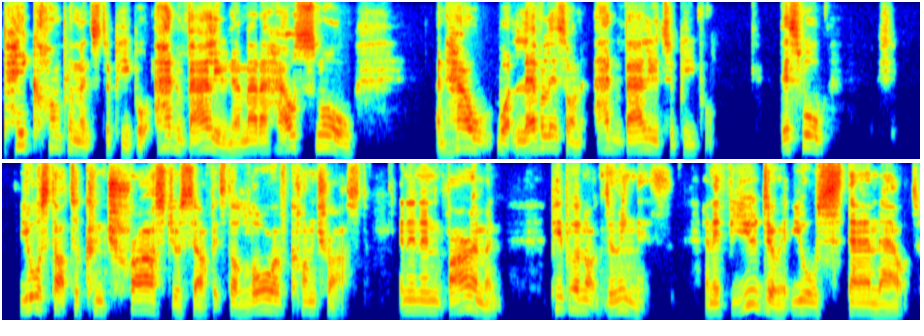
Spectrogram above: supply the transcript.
Pay compliments to people, add value, no matter how small and how what level it's on, add value to people. This will you will start to contrast yourself. It's the law of contrast. In an environment, people are not doing this. And if you do it, you will stand out.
